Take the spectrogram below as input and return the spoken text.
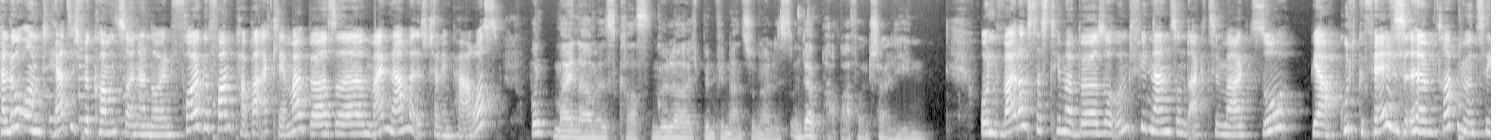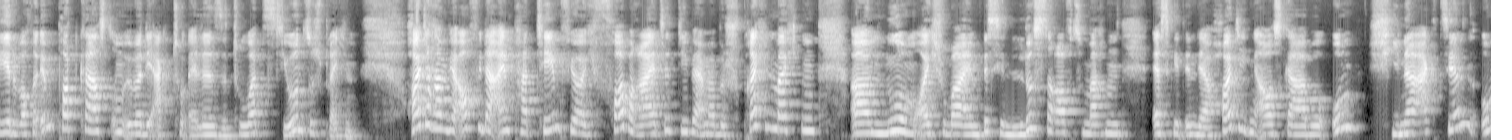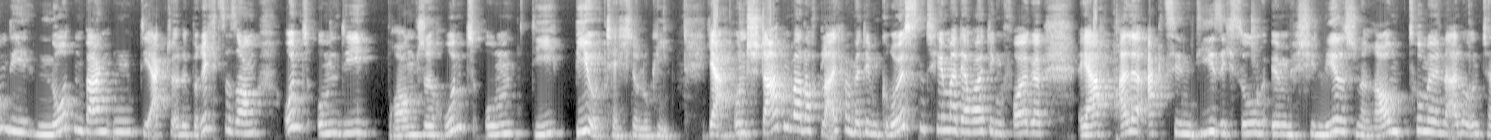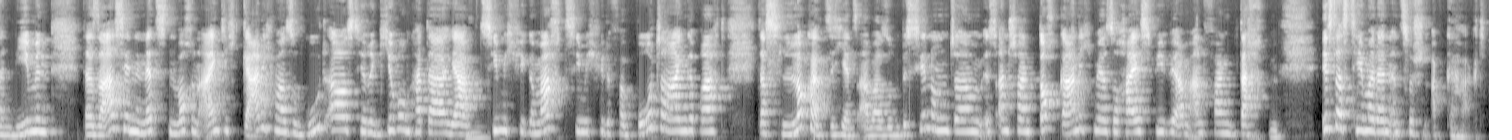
Hallo und herzlich willkommen zu einer neuen Folge von Papa erklär mal Börse. Mein Name ist Charlene Parus. Und mein Name ist Carsten Müller. Ich bin Finanzjournalist und der Papa von Charlene. Und weil uns das Thema Börse und Finanz- und Aktienmarkt so ja, gut gefällt, äh, treffen wir uns hier jede Woche im Podcast, um über die aktuelle Situation zu sprechen. Heute haben wir auch wieder ein paar Themen für euch vorbereitet, die wir einmal besprechen möchten, ähm, nur um euch schon mal ein bisschen Lust darauf zu machen. Es geht in der heutigen Ausgabe um China-Aktien, um die Notenbanken, die aktuelle Berichtssaison und um die Branche rund um die Biotechnologie. Ja, und starten wir doch gleich mal mit dem größten Thema der heutigen Folge. Ja, alle Aktien, die sich so im chinesischen Raum tummeln, alle Unternehmen. Da sah es ja in den letzten Wochen eigentlich gar nicht mal so gut aus. Die Regierung hat da ja mhm. ziemlich viel gemacht, ziemlich viele Verbote reingebracht. Das lockert sich jetzt aber so ein bisschen und ähm, ist anscheinend doch gar nicht mehr so heiß, wie wir am Anfang dachten. Ist das Thema denn inzwischen abgehakt?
